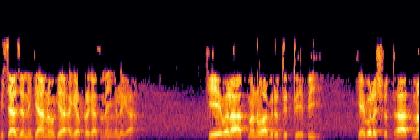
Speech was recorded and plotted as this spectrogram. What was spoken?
विचार जन्य ज्ञान हो गया, आगे अप्रकाश नहीं मिलेगा। केवल आत्मनो अविरुद्धित्व केवल शुद्ध आत्मा।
